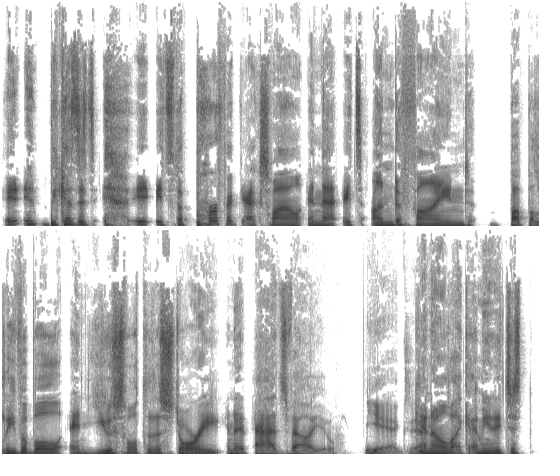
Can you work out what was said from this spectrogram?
It, it, because it's it, it's the perfect X file in that it's undefined but believable and useful to the story, and it adds value. Yeah, exactly. You know, like I mean, it just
